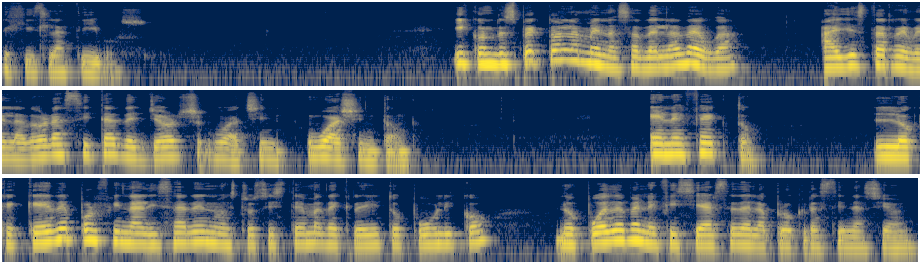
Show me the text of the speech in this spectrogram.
legislativos. Y con respecto a la amenaza de la deuda, hay esta reveladora cita de George Washington. En efecto, lo que quede por finalizar en nuestro sistema de crédito público no puede beneficiarse de la procrastinación.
